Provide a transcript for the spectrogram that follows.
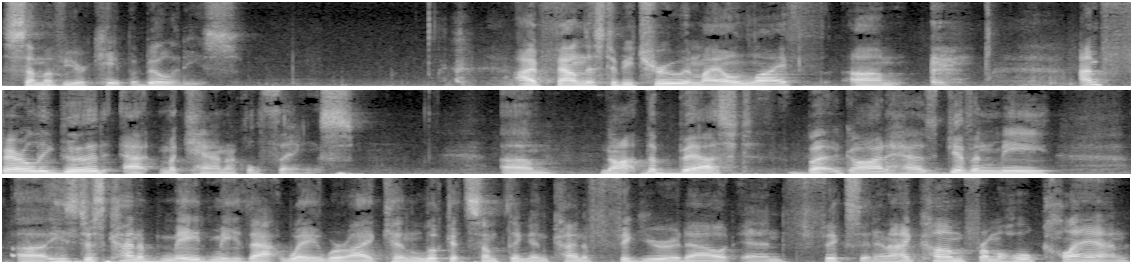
some of your capabilities. I've found this to be true in my own life. Um, I'm fairly good at mechanical things. Um, not the best, but God has given me, uh, He's just kind of made me that way where I can look at something and kind of figure it out and fix it. And I come from a whole clan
